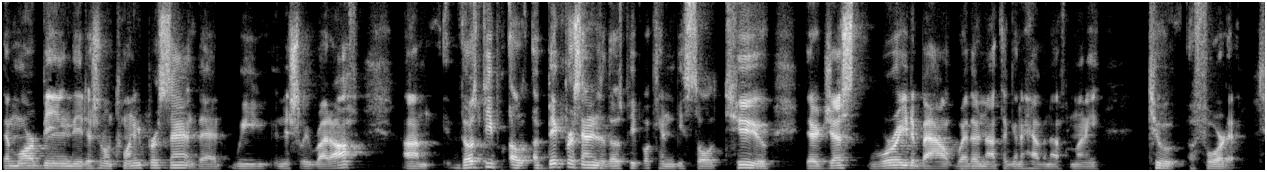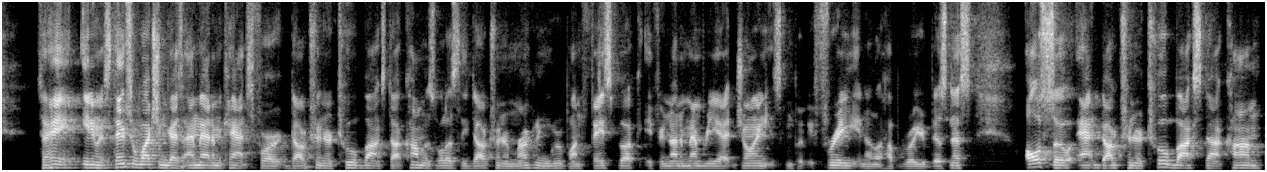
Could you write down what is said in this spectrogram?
the more being the additional 20% that we initially write off um, those people, a, a, big percentage of those people can be sold to. They're just worried about whether or not they're going to have enough money to afford it. So, hey, anyways, thanks for watching, guys. I'm Adam Katz for dogtrainertoolbox.com as well as the Dog Trainer Marketing Group on Facebook. If you're not a member yet, join. It's completely free and it'll help grow your business. Also, at dogtrainertoolbox.com,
